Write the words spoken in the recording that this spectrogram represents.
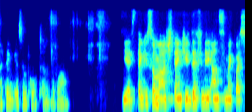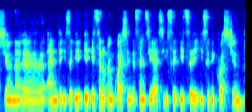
I think is important as well. Yes, thank you so much. Thank you. Definitely answer my question. Uh, and it's, a, it, it's an open question in the sense, yes, it's a, it's a, it's a big question.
